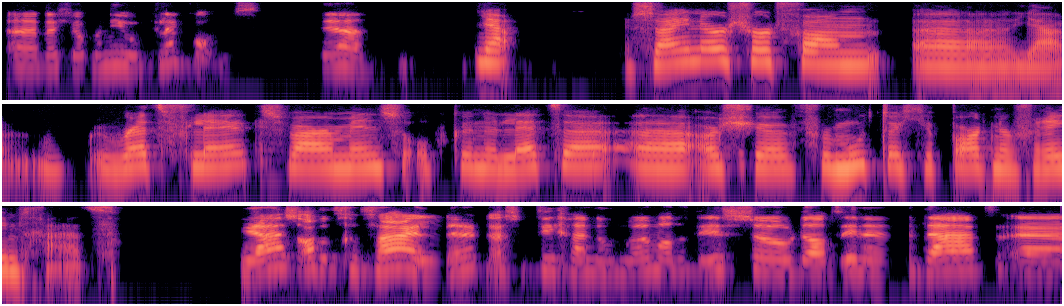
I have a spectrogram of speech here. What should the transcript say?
uh, dat je op een nieuwe plek komt. Ja. Ja, zijn er soort van uh, ja, red flags waar mensen op kunnen letten uh, als je vermoedt dat je partner vreemd gaat? Ja, is altijd gevaarlijk als ik die ga noemen. Want het is zo dat inderdaad uh,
